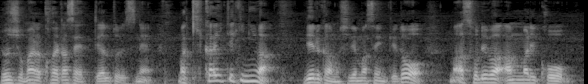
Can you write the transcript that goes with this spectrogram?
よしお前ら声出せってやるとですね、まあ、機械的には出るかもしれませんけど、まあ、それはあんまりこう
